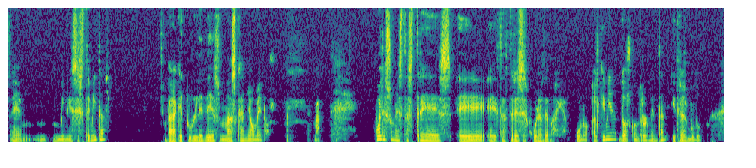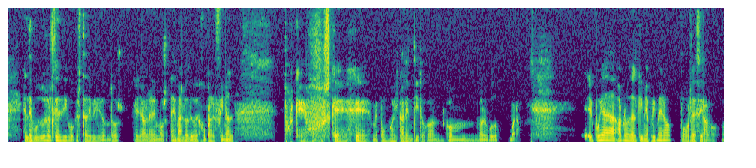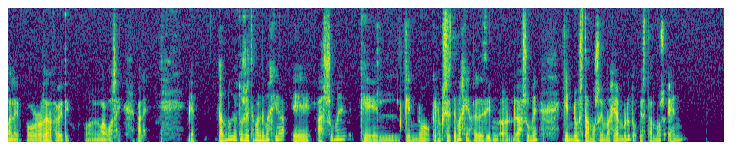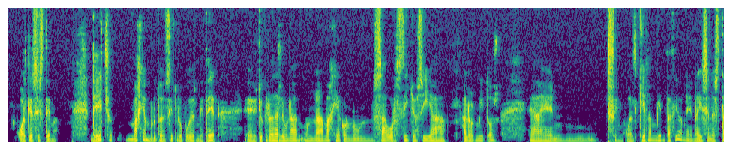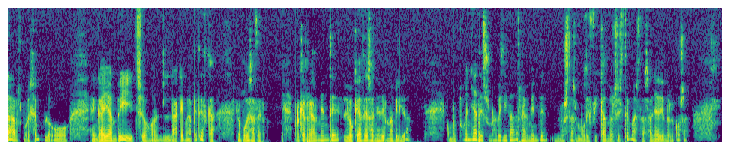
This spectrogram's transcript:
em, mini sistemitas para que tú le des más caña o menos. Vale. ¿Cuáles son estas tres, eh, estas tres escuelas de magia? 1. Alquimia, 2. Control mental y 3. Voodoo. El de vudú es el que digo que está dividido en dos, que ya hablaremos. Además lo dejo para el final porque es que, me pongo ahí calentito con, el vudú. Bueno, eh, voy a hablar de alquimia primero por decir algo, ¿vale? Por orden alfabético o algo así, ¿vale? Bien, cada uno de estos sistemas de magia eh, asume que, que, no, que no existe magia, es decir, asume que no estamos en magia en bruto, estamos en cualquier sistema. De hecho, magia en bruto en sí tú lo puedes meter. Eh, yo quiero darle una, magia con un saborcillo así a, los mitos eh, en, en, cualquier ambientación, en Ice Stars, por ejemplo, o en Gaian Beach, o en la que me apetezca. Lo puedes hacer. Porque realmente lo que hace es añadir una habilidad. Como tú añades una habilidad, realmente no estás modificando el sistema, estás añadiéndole cosas.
